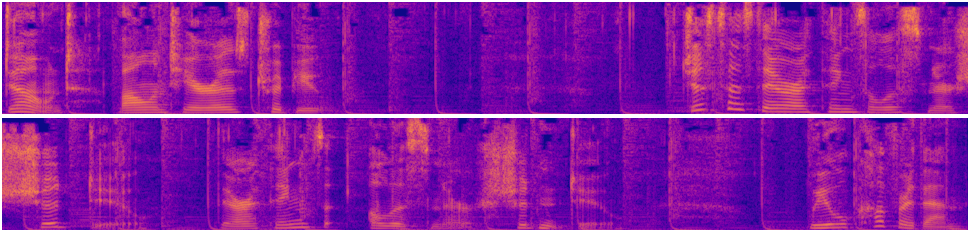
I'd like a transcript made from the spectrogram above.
Don't volunteer as tribute. Just as there are things a listener should do, there are things a listener shouldn't do. We will cover them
